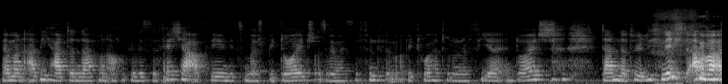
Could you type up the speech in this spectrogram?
Wenn man Abi hat, dann darf man auch gewisse Fächer abwählen, wie zum Beispiel Deutsch. Also wenn man jetzt eine 5 im Abitur hatte oder eine 4 in Deutsch, dann natürlich nicht. Aber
